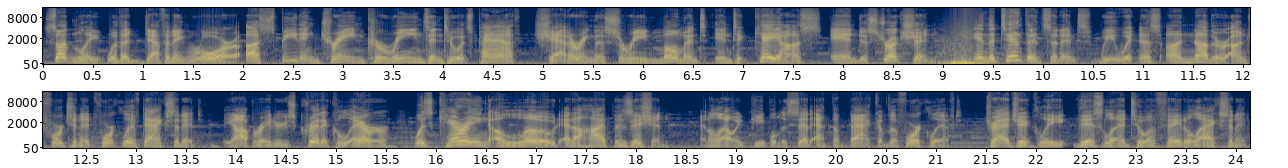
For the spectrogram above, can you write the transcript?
Suddenly, with a deafening roar, a speeding train careens into its path, shattering the serene moment into chaos and destruction. In the 10th incident, we witness another unfortunate forklift accident. The operator's critical error was carrying a load at a high position and allowing people to sit at the back of the forklift. Tragically, this led to a fatal accident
